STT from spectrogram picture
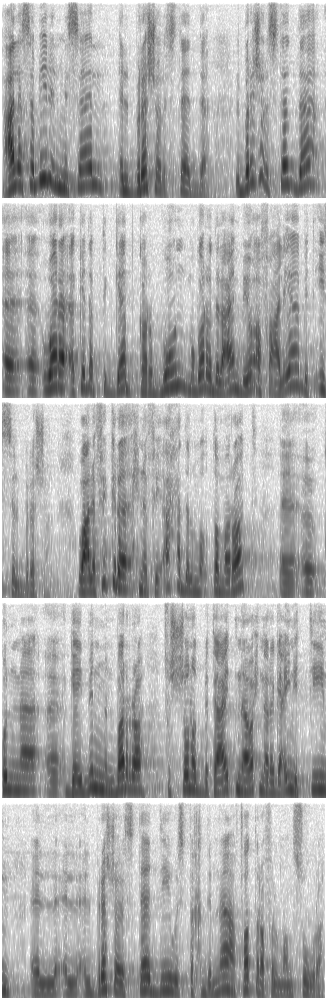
على سبيل المثال ال pressure stat ده. ال pressure stat ده آه، آه، ورقة كده بتتجاب كربون مجرد العيان بيقف عليها بتقيس ال pressure. وعلى فكرة إحنا في أحد المؤتمرات آه، آه، كنا آه، جايبين من بره في الشنط بتاعتنا وإحنا راجعين ال team ال- ال- ال pressure stat دي واستخدمناها فترة في المنصورة.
